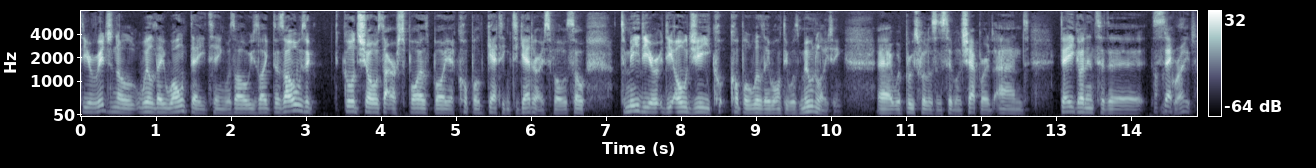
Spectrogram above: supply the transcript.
the original will they won't they thing was always like there's always a good shows that are spoilt by a couple getting together. I suppose so. To me, the the OG cou- couple will they won't they was Moonlighting, uh, with Bruce Willis and Cybill Shepherd, and they got into the. was great.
